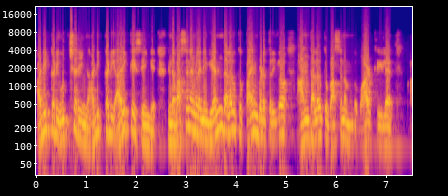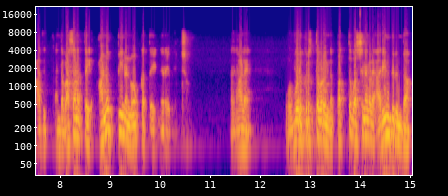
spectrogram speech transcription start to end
அடிக்கடி உச்சரிங்க. அடிக்கடி அறிக்கை செய்யுங்க. இந்த வசனங்களை நீங்க எந்த அளவுக்கு பயன்படுத்துறீங்களோ அந்த அளவுக்கு வசனம் உங்க வாழ்க்கையில அது அந்த வசனத்தை அனுப்பின நோக்கத்தை நிறைவேற்றும். அதனால ஒவ்வொரு கிறிஸ்தவரும் இந்த பத்து வசனங்களை அறிந்திருந்தா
